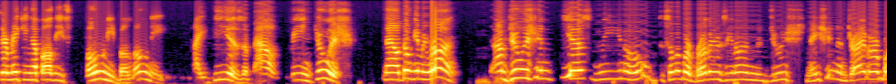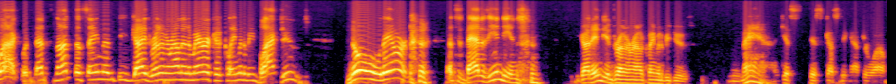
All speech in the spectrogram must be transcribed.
they're making up all these phony baloney ideas about being Jewish now, don't get me wrong. I'm Jewish, and yes, we, you know, some of our brothers, you know, in the Jewish nation and tribe are black, but that's not the same as these guys running around in America claiming to be black Jews. No, they aren't. that's as bad as the Indians. you got Indians running around claiming to be Jews. Man, it gets disgusting after a while.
